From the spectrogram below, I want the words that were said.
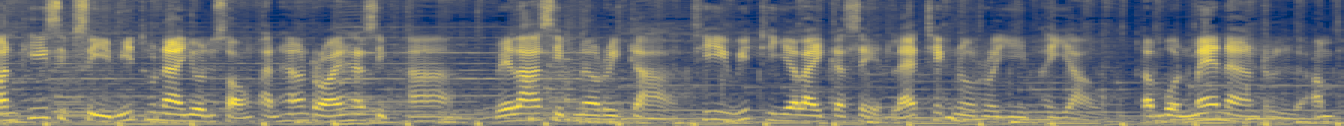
วันที่ 14 มิถุนายน 2555 เวลา 10นาฬิกาที่วิทยาลัยเกษตรและเทคโนโลยีพะเยา ตำบลแม่นานเรือ อำเภ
